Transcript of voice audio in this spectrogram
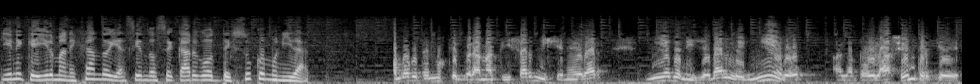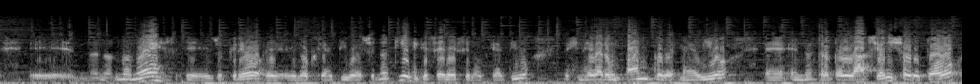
tiene que ir manejando y haciéndose cargo de su comunidad. Tampoco tenemos que dramatizar ni generar miedo ni llevarle miedo a la población porque eh, no, no, es, eh, yo creo, eh, el objetivo de eso. No tiene que ser ese el objetivo de generar un pánico desmedido en nuestra población y sobre todo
